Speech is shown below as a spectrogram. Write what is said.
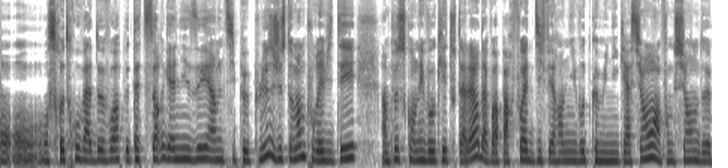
on, on, se retrouve à devoir peut-être s'organiser un petit peu plus, justement pour éviter un peu ce qu'on évoquait tout à l'heure, d'avoir parfois différents niveaux de communication en fonction de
